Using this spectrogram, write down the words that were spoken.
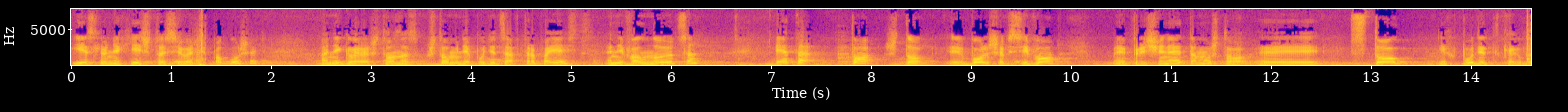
если у них есть что сегодня покушать, они говорят, что, у нас, что мне будет завтра поесть, они волнуются. Это то, что э, больше всего э, причиняет тому, что э, стол их будет, как бы,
